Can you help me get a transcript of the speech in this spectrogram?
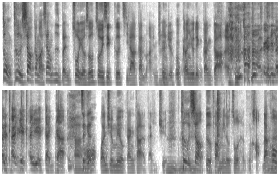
这种特效干嘛？像日本做，有时候做一些哥吉拉干嘛？你就会觉得我刚有点尴尬，对，越看越看越尴尬。这个完全没有尴尬的感觉，特效各方面都做得很好。然后，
